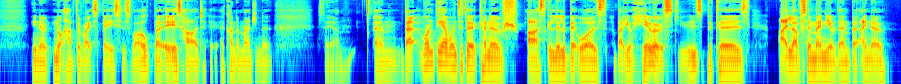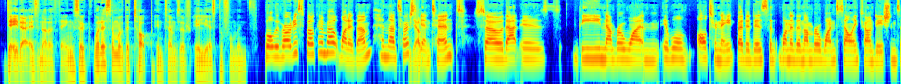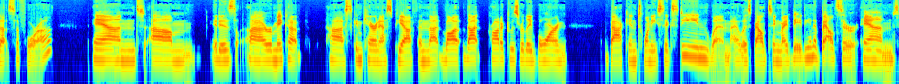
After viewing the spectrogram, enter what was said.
you know, not have the right space as well. But it is hard. I can't imagine it. So yeah. Um, but one thing I wanted to kind of ask a little bit was about your hero SKUs because I love so many of them, but I know data is another thing. So, what are some of the top in terms of Ilia's performance? Well, we've already spoken about one of them, and that's our yep. skin tint. So, that is the number one. It will alternate, but it is one of the number one selling foundations at Sephora. And um, it is our makeup, uh, skincare, and SPF, and that that product was really born back in 2016 when I was bouncing my baby in a bouncer, and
